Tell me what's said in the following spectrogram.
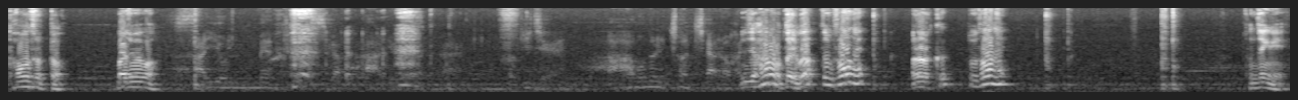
당황스럽다. 말 좀 해봐. 사이오린 매트리스가 파괴되었다. 이제 아몬을 처치하러 갈 이제 할 말 없다 이거야? 좀 서운해? 알라르크? 좀 서운해? 전쟁이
